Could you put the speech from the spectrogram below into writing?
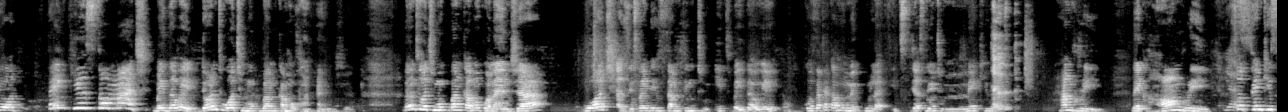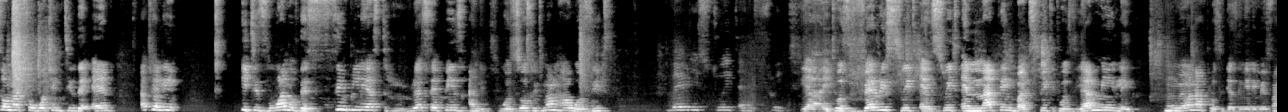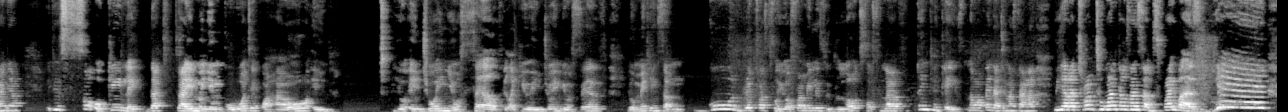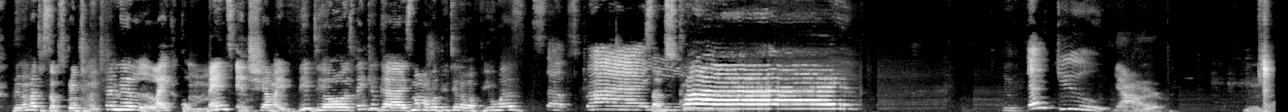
video thank you so much. By the way don't watch mukbang kama uko na njaa don't watch mukbang kama uko na njaa watch as you're finding something to eat by the way. Because hata kama umekula it's just going to make you hungry. Like hungry. Yes. so thank you so much for watching till the end. Actually it is one of the simplest recipes and it was so sweet. Mom how was it? Very sweet and sweet. yeah it was very sweet and sweet and nothing but sweet. It was yummy like mmeona procedure zenye nimefanya. It is so okay like that time wenye mko wote kwa hao and you're enjoying yourself like you're enjoying yourself. You're making some good breakfast for your families with lots of love. Thank you guys. Nawapenda tena sana. We are at road to 1000 subscribers. Yay Remember to subscribe to my channel, like, comment, and share my videos. Thank you guys. Mama, what do you tell our viewers? Subscribe. Subscribe. Thank you. Yeah.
